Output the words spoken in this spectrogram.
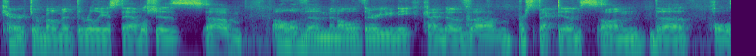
character moment that really establishes um, all of them and all of their unique kind of um, perspectives on the whole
